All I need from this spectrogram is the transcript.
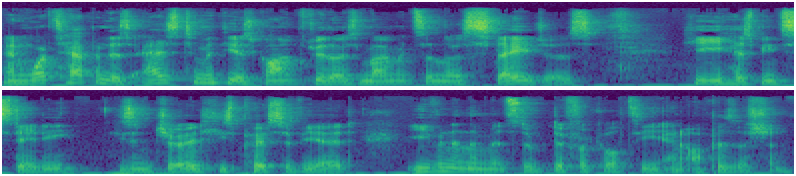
And what's happened is as Timothy has gone through those moments and those stages, he has been steady, he's endured, he's persevered, even in the midst of difficulty and opposition.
